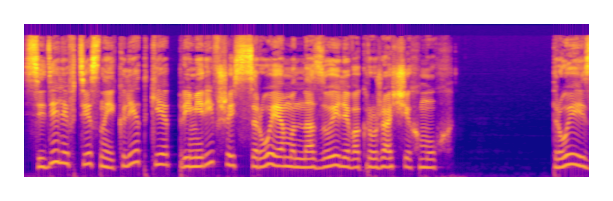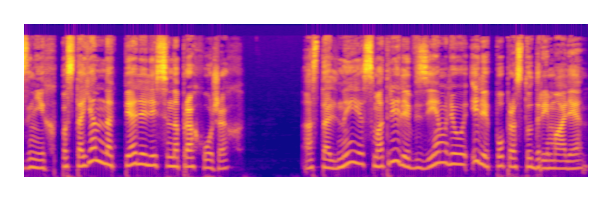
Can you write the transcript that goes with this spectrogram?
сидели в тесной клетке, примирившись с роем назойливо окружающих мух. Трое из них постоянно пялились на прохожих. Остальные смотрели в землю или попросту дремали.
